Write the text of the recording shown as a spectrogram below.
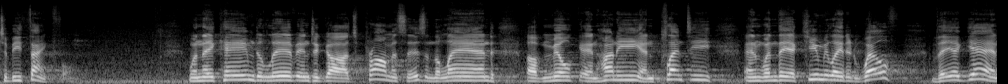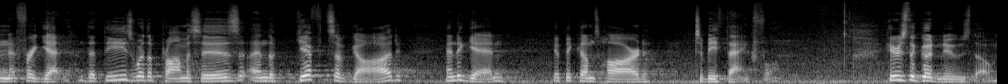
to be thankful. When they came to live into God's promises in the land of milk and honey and plenty, and when they accumulated wealth, they again forget that these were the promises and the gifts of God, and again, it becomes hard to be thankful. Here's the good news, though.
